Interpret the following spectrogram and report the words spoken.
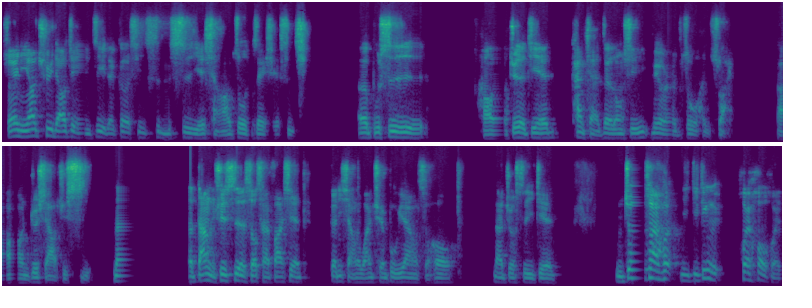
所以你要去了解你自己的个性是不是也想要做这些事情。而不是好觉得今天看起来这个东西没有人做很帅，然后你就想要去试。那当你去试的时候，才发现跟你想的完全不一样的时候，那就是一件你就算会你一定会后悔，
